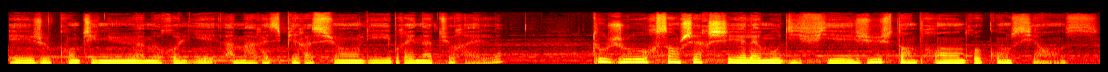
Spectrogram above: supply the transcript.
Et je continue à me relier à ma respiration libre et naturelle, toujours sans chercher à la modifier, juste en prendre conscience,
